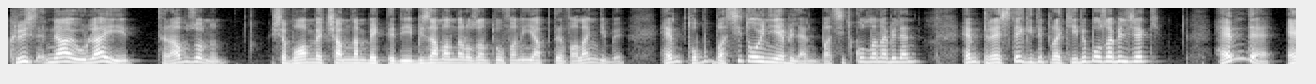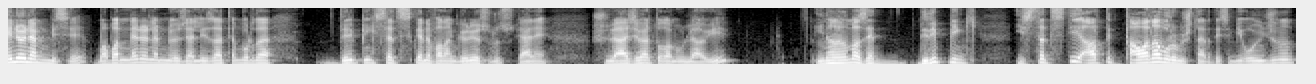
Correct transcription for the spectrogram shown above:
Chris Ulai Trabzon'un işte Muhammed Çam'dan beklediği bir zamanlar Ozan Tufan'ın yaptığı falan gibi hem topu basit oynayabilen, basit kullanabilen hem preste gidip rakibi bozabilecek hem de en önemlisi babanın en önemli özelliği zaten burada dribbling istatistiklerini falan görüyorsunuz. Yani şu lacivert olan Ulavi'yi inanılmaz ya dribbling istatistiği artık tavana vurmuş neredeyse. Bir oyuncunun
